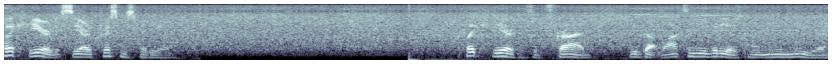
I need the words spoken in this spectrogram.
Click here to see our Christmas video. Click here to subscribe. We've got lots of new videos coming in the new year.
